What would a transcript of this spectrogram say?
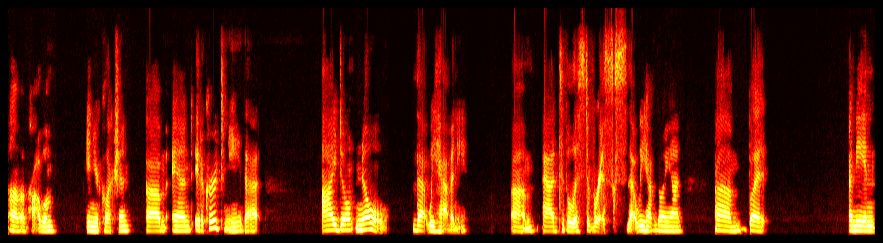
um, a problem in your collection, um, and it occurred to me that I don't know that we have any. Um, add to the list of risks that we have going on. Um, but I mean,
